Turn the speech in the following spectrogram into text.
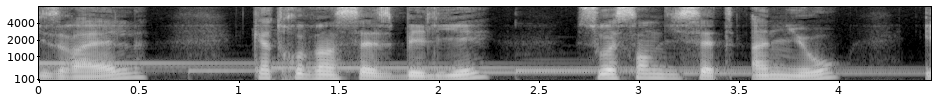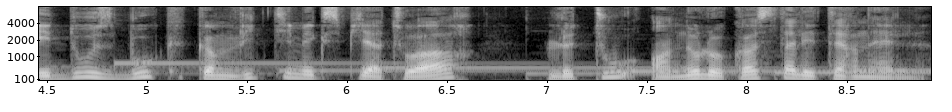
Israël, 96 béliers, 77 agneaux et douze boucs comme victimes expiatoires, le tout en holocauste à l'Éternel.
